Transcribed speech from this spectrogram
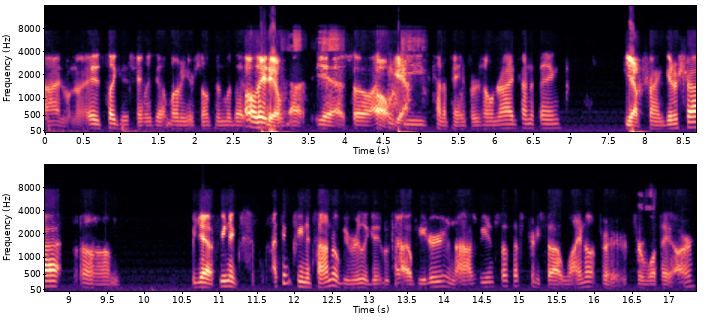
I don't know. It's like his family's got money or something with that. Oh, they do. Yeah, so I Oh, think yeah. he's kind of paying for his own ride, kind of thing. Yeah. Try and get a shot. Um, but yeah, Phoenix. I think Phoenix Honda will be really good with Kyle Peters and Osby and stuff. That's a pretty solid lineup for for what they are.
